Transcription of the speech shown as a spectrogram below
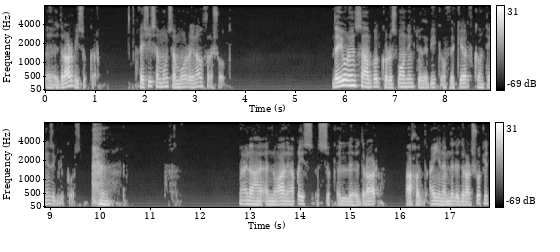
آه، إدرار بسكر. فشي يسموه يسموه renal threshold The urine sample corresponding to the peak of the curve contains glucose. معناها أنه أنا أقيس السك... الإدرار أخذ عينة من الإدرار شو وقت؟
